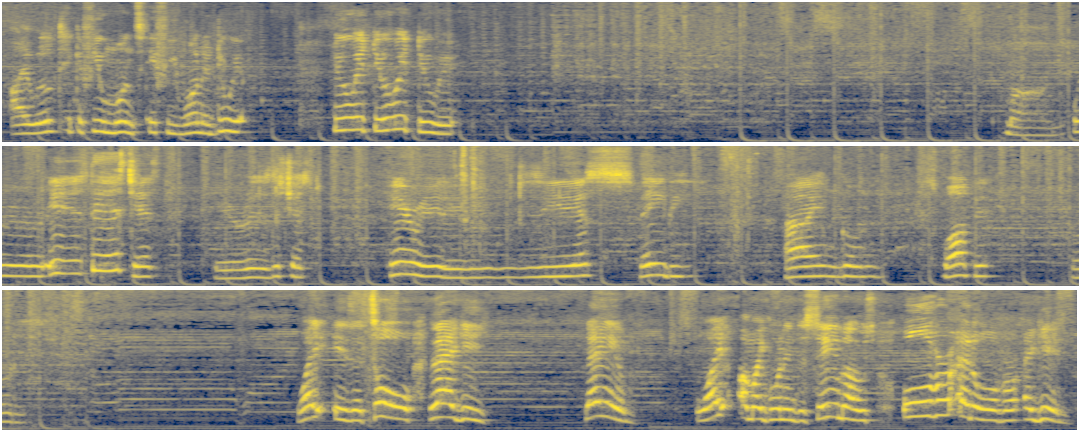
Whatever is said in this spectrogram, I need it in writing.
i will take a few months if you want to do it do it do it do it Come on, where is this chest? Here is the chest? Here it is, yes, baby. I'm gonna swap it for this. Why is it so laggy? Damn! Why am I going in the same house over and over again?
